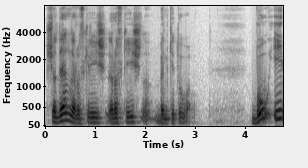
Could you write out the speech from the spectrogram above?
щоденно розкіш, розкішно бенкетував. Був і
